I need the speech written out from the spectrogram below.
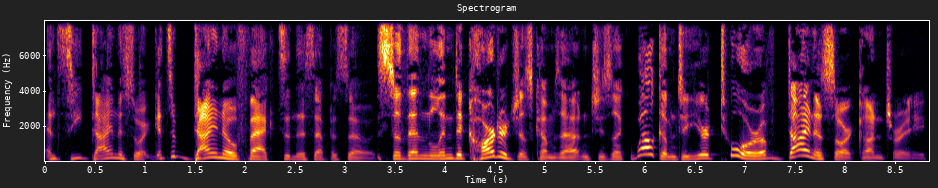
and see dinosaur. Get some dino facts in this episode. So then Lynda Carter just comes out and she's like, Welcome to your tour of dinosaur country.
